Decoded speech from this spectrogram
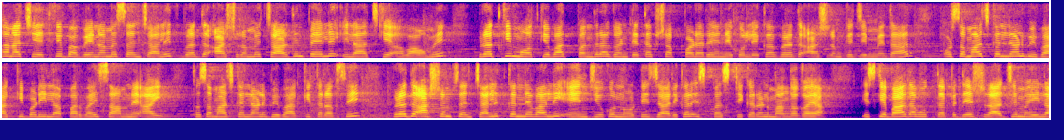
थाना क्षेत्र के भवेना में संचालित वृद्ध आश्रम में चार दिन पहले इलाज के अभाव में वृद्ध की मौत के बाद 15 घंटे तक शव पड़े रहने को लेकर वृद्ध आश्रम के जिम्मेदार और समाज कल्याण विभाग की बड़ी लापरवाही सामने आई। तो समाज कल्याण विभाग की तरफ़ से वृद्ध आश्रम संचालित करने वाली एनजीओ को नोटिस जारी कर स्पष्टीकरण मांगा गया। इसके बाद अब उत्तर प्रदेश राज्य महिला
